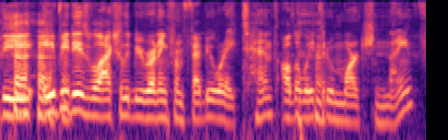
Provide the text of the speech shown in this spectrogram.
The AP days will actually be running from February 10th all the way through March 9th.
